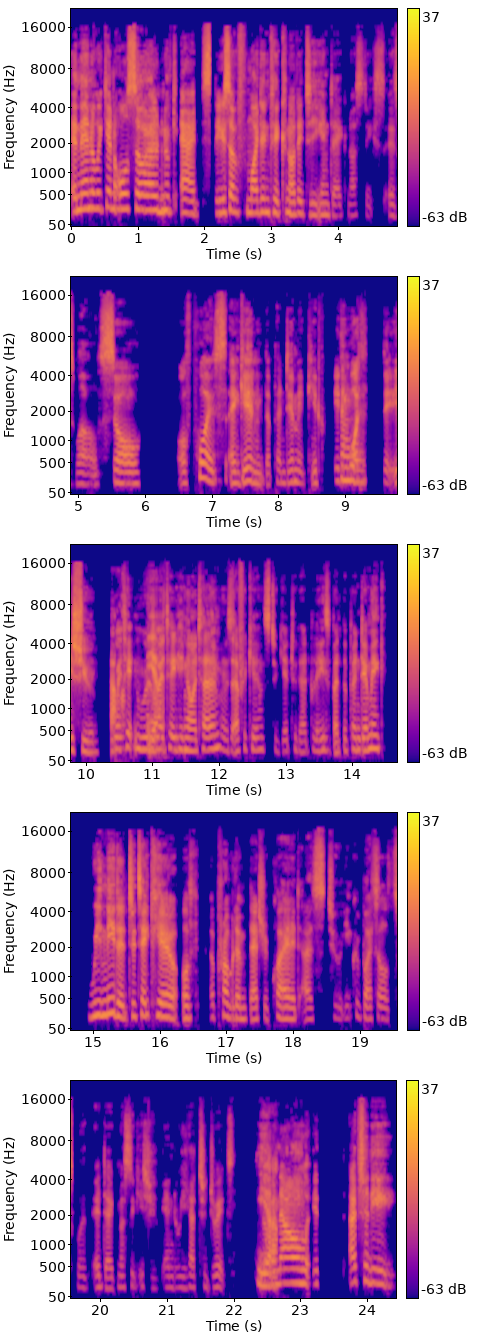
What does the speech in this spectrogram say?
And then we can also look at the use of modern technology in diagnostics as well. So, of course, again, the pandemic, it, it mm-hmm. was the issue. We're, ta- we yeah. were taking our time as Africans to get to that place, but the pandemic, we needed to take care of a problem that required us to equip ourselves with a diagnostic issue, and we had to do it. Yeah. So now it actually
